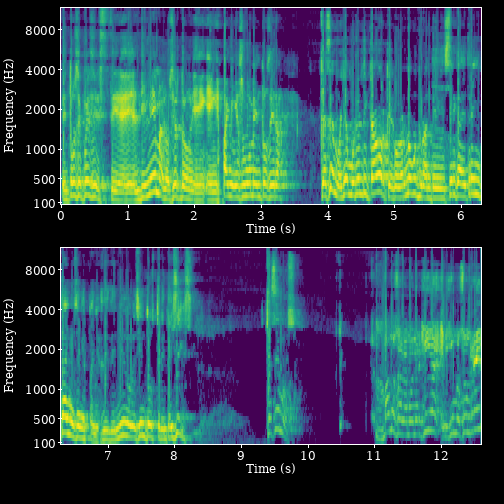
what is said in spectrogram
entonces pues este, el dilema, ¿no es cierto?, en España en esos momentos era ¿Qué hacemos? Ya murió el dictador que gobernó durante cerca de 30 años en España, desde 1936. ¿Qué hacemos? ¿Vamos a la monarquía, elegimos un rey,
